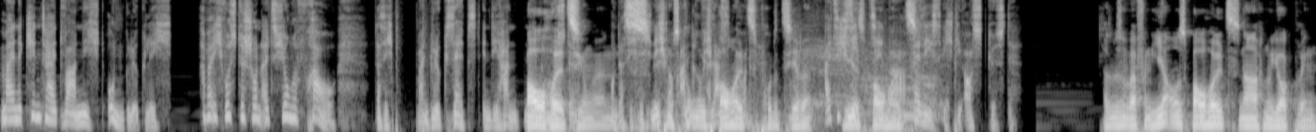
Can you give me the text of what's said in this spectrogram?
Meine Kindheit war nicht unglücklich. Aber ich wusste schon als junge Frau, dass ich mein Glück selbst in die Hand Bauholz, Junge. und dass ich mich nicht ich muss gucken, wo ich Bauholz konnte. produziere. Als ich Hier ist 17 war, Bauholz. verließ ich die Ostküste. Also müssen wir von hier aus Bauholz nach New York bringen.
